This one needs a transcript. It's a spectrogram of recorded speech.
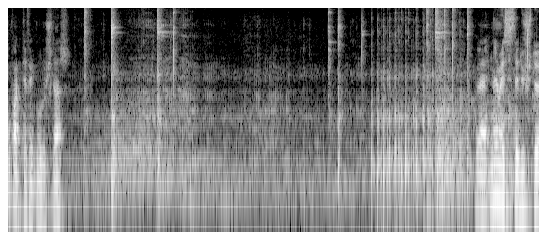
Ufak tefek vuruşlar. Ve Nemesis de düştü.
